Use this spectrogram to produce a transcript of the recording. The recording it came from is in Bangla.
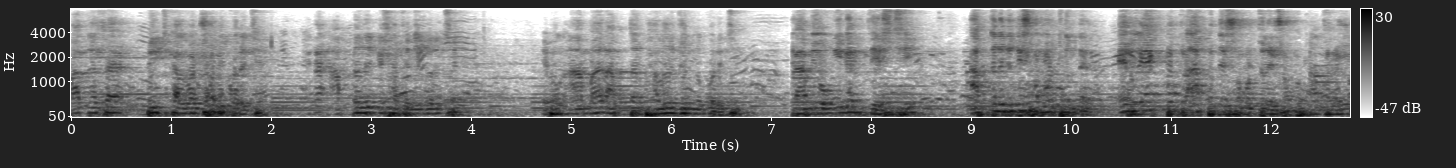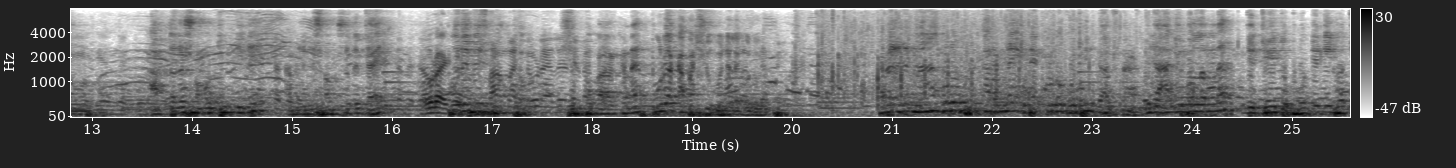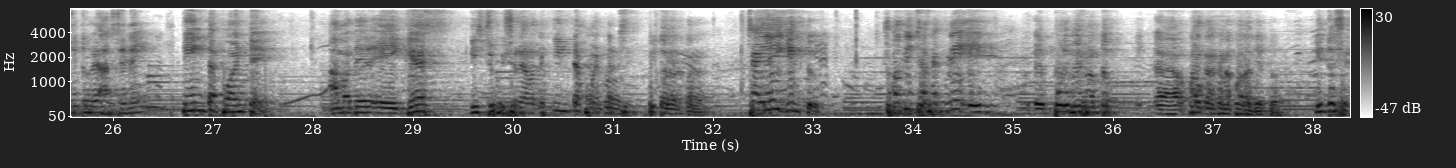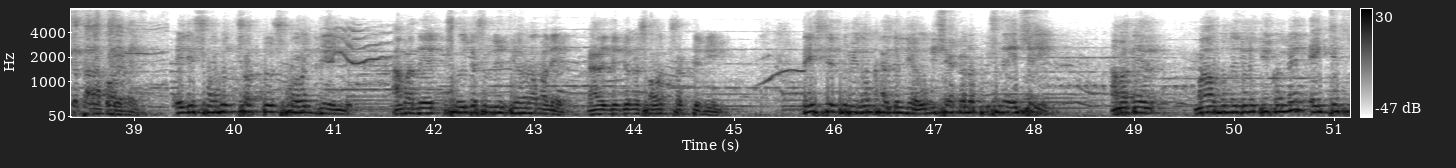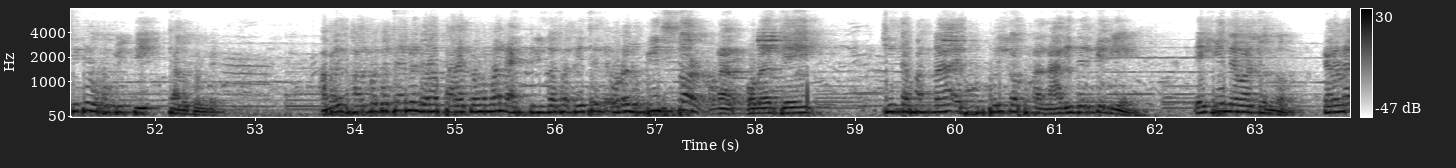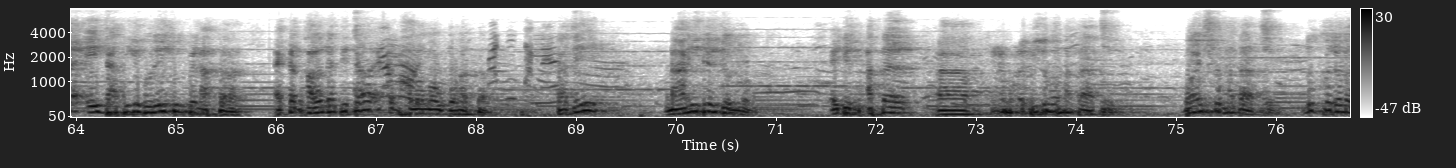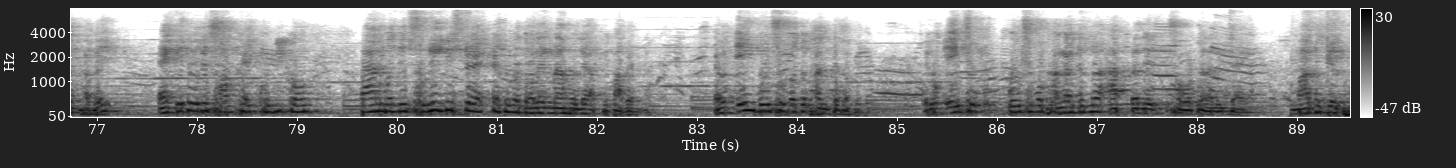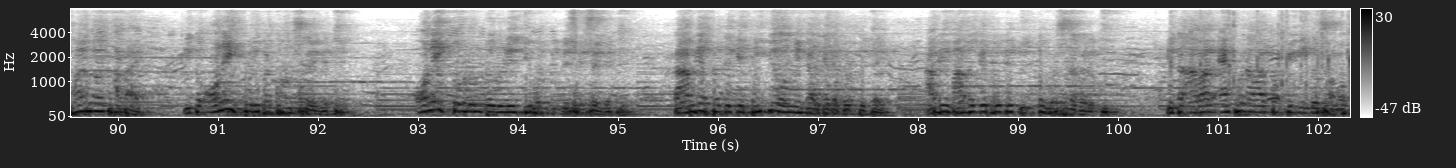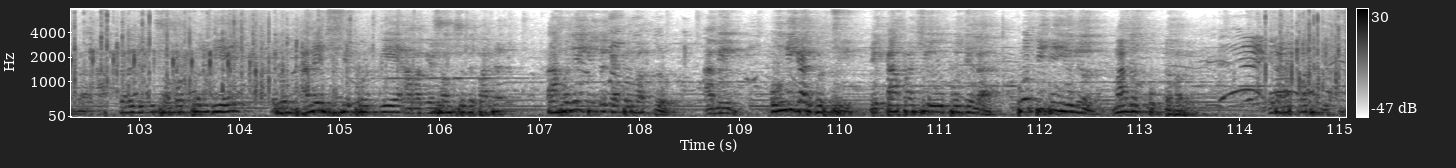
মাদ্রাসা ব্রিজ কালভার্ট সবই করেছে। এটা আপনাদেরকে সাথে নিয়ে করেছে এবং আমার আপনার ভালোর জন্য করেছে। আমি অঙ্গীকার দিতে এসেছি। আপনারা যদি সমর্থন দেন এবং একমাত্র আপনাদের সমর্থনের সম্ভব আপনারা সমর্থন। আপনারা সমর্থন দিলে আমি যদি সংসদে যাই পরিবেশ শিল্প কারখানা পুরা কাপাসী উপজেলা গড়ে উঠবে। না গড়ে ওঠার কারণে এটা কোনো কঠিন কাজ না। ওই যে আগে বললাম না যে যেহেতু ভোটে নির্বাচিত হয়ে আসে নাই তিনটা পয়েন্টে আমাদের এই গ্যাস ডিস্ট্রিবিউশনে আমাদের তিনটা পয়েন্ট আছে বিতরণ করার চাইলেই কিন্তু সদিচ্ছা থাকলে এই পরিবেশ বান্ধব কলকারখানা করা যেত কিন্তু সেটা তারা করে নাই। এই যে সহজ শর্ত সহজ রেল আমাদের শহীদ শহীদ জিয়া রহমানের নারীদের জন্য সহজ শর্তে ঋণ বেগম খালেদা জিয়া উনিশশো একানব্বই সালে এসে আমাদের মা বোনদের জন্য কি করলেন? তে উপবৃত্তি চালু করলেন। আমাদের ভারপ্রাপ্ত চেয়ারম্যান জনাব তারেক রহমান একত্রিশ দফা দিয়েছেন ওনার বিস্তর ওনার ওনার যেই চিন্তা ভাবনা এবং পরিকল্পনা নারীদেরকে নিয়ে এগিয়ে নেওয়ার জন্য। কেননা এই জাতিকে গড়েই তুলবেন আপনারা। একটা ভালো জাতি চাও, একটা ভালো মা উপহার দাও। কাজেই নারীদের জন্য যে আপনার বিধবা ভাতা আছে, বয়স্ক ভাতা আছে দুঃখজনক ভাবে একে তো ওদের সংখ্যায় খুবই কম, তার মধ্যে সুনির্দিষ্ট একটা কোনো দলের না হলে আপনি পাবেন না। এবং এই বৈষম্য তো ভাঙতে হবে। এবং এই বৈষম্য ভাঙার জন্য আপনাদের সমর্থন আমি চাই মাদকের ভয়াবহ থাকায় কিন্তু অনেক পরিবার ধ্বংস হয়ে গেছে। অনেক তরুণ তরুণীর জীবন কিন্তু শেষ হয়ে গেছে। তা আমি আপনাদেরকে দ্বিতীয় অঙ্গীকার যেটা করতে চাই, আমি মাদকের প্রতি যুদ্ধ ঘোষণা করেছি। কিন্তু আমার এখন আমার পক্ষে কিন্তু সম্ভব না। আপনারা যদি সমর্থন দিয়ে এবং ধানের শীষে ভোট দিয়ে আমাকে সংসদে পাঠান, তাহলেই কিন্তু কেবলমাত্র আমি অঙ্গীকার করছি যে কাপাসী উপজেলা প্রতিটি ইউনিয়ন মাদক মুক্ত হবে। এটা আমি কথা দিচ্ছি।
